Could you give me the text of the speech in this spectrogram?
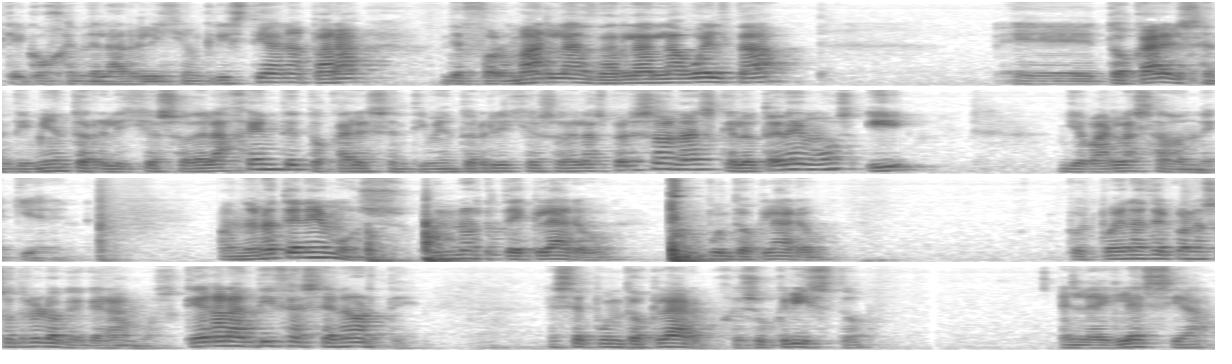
que cogen de la religión cristiana para deformarlas, darlas la vuelta, eh, tocar el sentimiento religioso de la gente, tocar el sentimiento religioso de las personas, que lo tenemos, y llevarlas a donde quieren. Cuando no tenemos un norte claro, un punto claro, pues pueden hacer con nosotros lo que queramos. ¿Qué garantiza ese norte? Ese punto claro, Jesucristo, en la iglesia,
